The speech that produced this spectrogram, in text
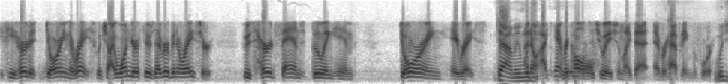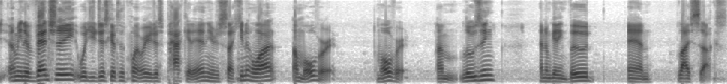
If he heard it during the race, which I wonder if there's ever been a racer who's heard fans booing him during a race. Yeah. I mean, I don't. you, I can't recall Yeah. a situation like that ever happening before. would you, I mean, eventually, would you just get to the point where you just pack it in? You're just like, you know what? I'm over it. I'm over it. I'm losing, and I'm getting booed, and life sucks.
